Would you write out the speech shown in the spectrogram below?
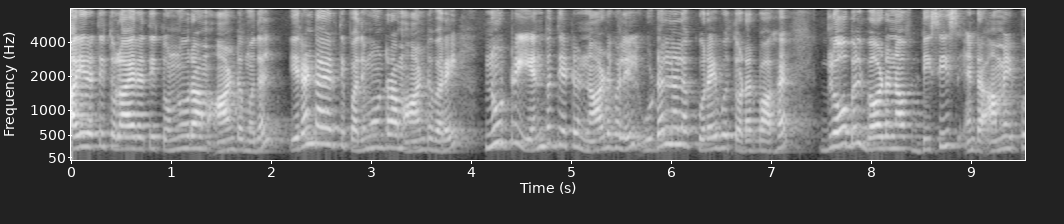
ஆயிரத்தி தொள்ளாயிரத்தி தொண்ணூறாம் ஆண்டு முதல் இரண்டாயிரத்தி பதிமூன்றாம் ஆண்டு வரை நூற்றி எண்பத்தி எட்டு நாடுகள் நாடுகளில் உடல்நலக் குறைவு தொடர்பாக குளோபல் பேர்டன் ஆஃப் டிசீஸ் என்ற அமைப்பு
